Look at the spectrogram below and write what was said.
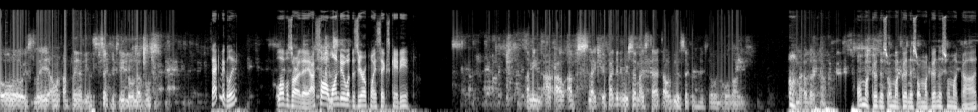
Oh, it's late. I I'm playing against technically low levels. Technically. What levels are they? I saw one dude with the 0.6 KD. I mean, I, I, I'm like, if I didn't reset my stats, I would be the second highest level in the whole lobby. Oh. On my other account. Oh my goodness, oh my goodness, oh my goodness, oh my god.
